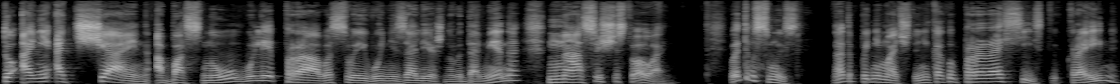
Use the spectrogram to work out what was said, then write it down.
то они отчаянно обосновывали право своего незалежного домена на существование. В этом смысле надо понимать, что никакой пророссийской Украины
